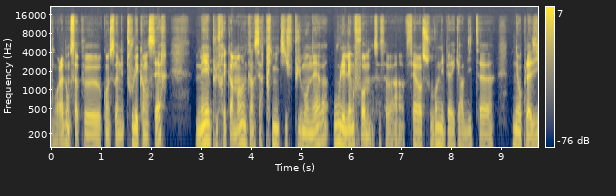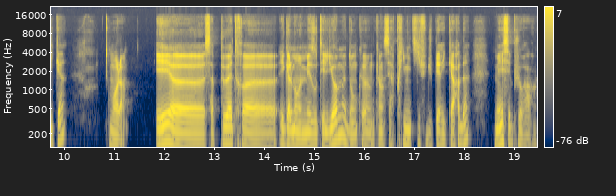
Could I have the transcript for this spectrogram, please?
voilà, donc ça peut concerner tous les cancers, mais plus fréquemment un cancer primitif pulmonaire ou les lymphomes. Ça, ça va faire souvent des péricardites, néoplasiques. Voilà et ça peut être, également un mésothéliome, donc un cancer primitif du péricarde, mais c'est plus rare.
